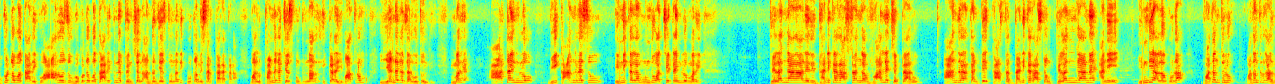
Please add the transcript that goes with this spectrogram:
ఒకటవ తారీఖు ఆ రోజు ఒకటవ తారీఖునే పెన్షన్ అందజేస్తున్నది కూటమి సర్కార్ అక్కడ. వాళ్ళు పండగ చేసుకుంటున్నారు ఇక్కడ ఈ మాత్రము ఎండగా జరుగుతుంది. మరి ఆ టైంలో ఈ కాంగ్రెస్ ఎన్నికల ముందు వచ్చే టైంలో మరి తెలంగాణ అనేది ధనిక రాష్ట్రంగా వాళ్ళే చెప్పారు. ఆంధ్ర కంటే కాస్త ధనిక రాష్ట్రం తెలంగాణ అని ఇండియాలో కూడా వదంతులు వదంతులు కాదు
